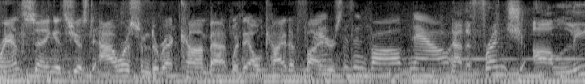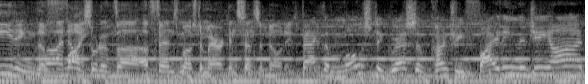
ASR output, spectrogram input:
France saying it's just hours from direct combat with Al Qaeda fighters. France is involved now. Now, the French are leading the Well, I know fight. it sort of uh, offends most American sensibilities. In fact, the most aggressive country fighting the jihad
